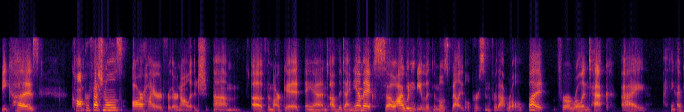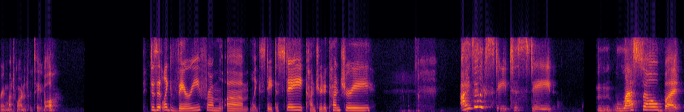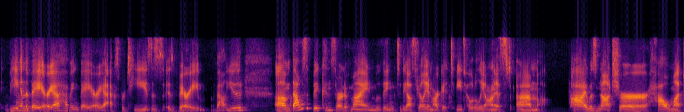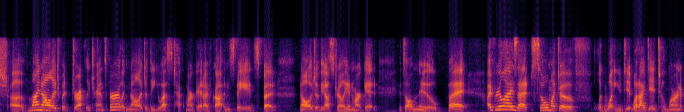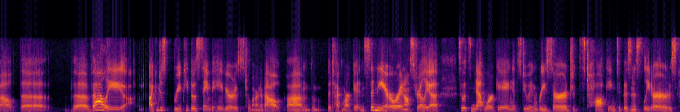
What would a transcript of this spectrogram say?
because comp professionals are hired for their knowledge um, of the market and of the dynamics. So I wouldn't be like the most valuable person for that role. But for a role in tech, I I think I bring much more to the table. Does it like vary from um like state to state, country to country? I'd say like state to state, mm, less so, but being in the Bay Area, having Bay Area expertise is is very valued. Um, that was a big concern of mine moving to the Australian market, to be totally honest. Um, I was not sure how much of my knowledge would directly transfer, like knowledge of the US tech market, I've got in spades, but knowledge of the Australian market, it's all new. But I've realized that so much of like what you did, what I did to learn about the the valley, I can just repeat those same behaviors to learn about um, the, the tech market in Sydney or, or in Australia. So it's networking, it's doing research, it's talking to business leaders.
